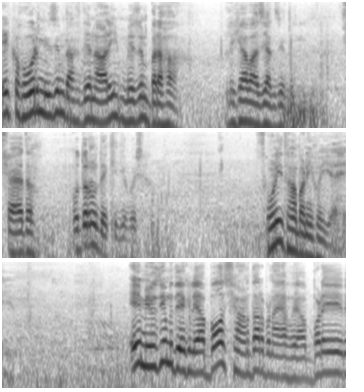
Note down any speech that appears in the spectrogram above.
ਇੱਕ ਹੋਰ ਮਿਊਜ਼ੀਅਮ ਦੱਸਦੇ ਨਾਲ ਹੀ, ਮਿਊਜ਼ੀਅਮ ਬਰਹਾ, ਲਿਖਿਆ ਵਾਜ਼ੀ ਐਗਜ਼ਿਟ ਸ਼ਾਇਦ ਉਧਰ ਨੂੰ ਦੇਖੀਏ ਕੁਝ ਸੋਹਣੀ ਥਾਂ ਬਣੀ ਹੋਈ ਹੈ ਇਹ। ਇਹ ਮਿਊਜ਼ੀਅਮ ਦੇਖ ਲਿਆ, ਬਹੁਤ ਸ਼ਾਨਦਾਰ ਬਣਾਇਆ ਹੋਇਆ। ਬੜੇ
